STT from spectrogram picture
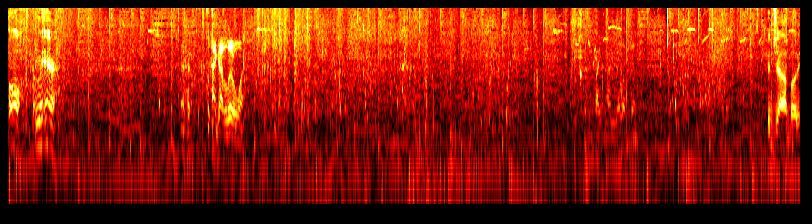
oh, come here. I got a little one. Biting our yellowfin. Good job, buddy.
